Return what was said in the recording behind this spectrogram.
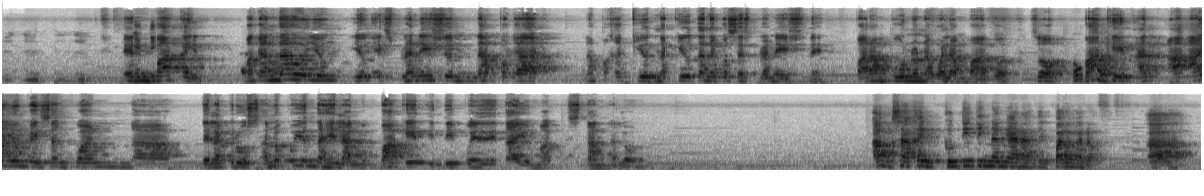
Mm-hmm. And Hindi bakit? Maganda ho yung yung explanation, napaka napaka-cute na cute ako sa explanation eh. Parang puno na walang bagot. So, okay. bakit at ayon kay San Juan uh, de la Cruz, ano po yung dahilan kung bakit hindi pwede tayo mag-stand alone? Ang sa akin, kung titingnan nga natin, parang ano, ah uh,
